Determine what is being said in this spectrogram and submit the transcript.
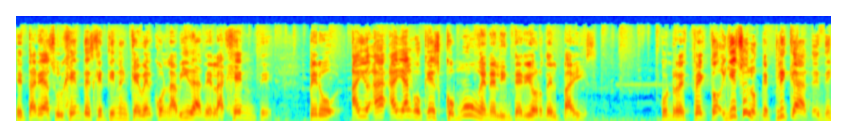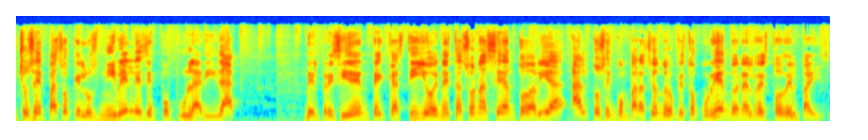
eh, tareas urgentes que tienen que ver con la vida de la gente. Pero hay, hay algo que es común en el interior del país con respecto, y eso es lo que explica, dicho sea de paso, que los niveles de popularidad del presidente Castillo en esta zona sean todavía altos en comparación de lo que está ocurriendo en el resto del país.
